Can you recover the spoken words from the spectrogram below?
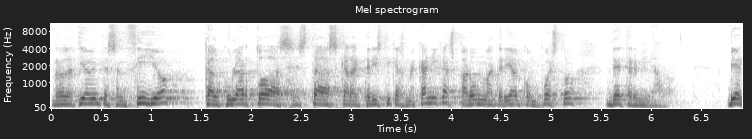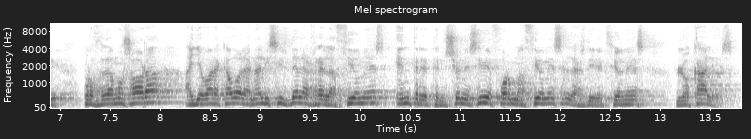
relativamente sencillo calcular todas estas características mecánicas para un material compuesto determinado. Bien, procedamos ahora a llevar a cabo el análisis de las relaciones entre tensiones y deformaciones en las direcciones locales.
